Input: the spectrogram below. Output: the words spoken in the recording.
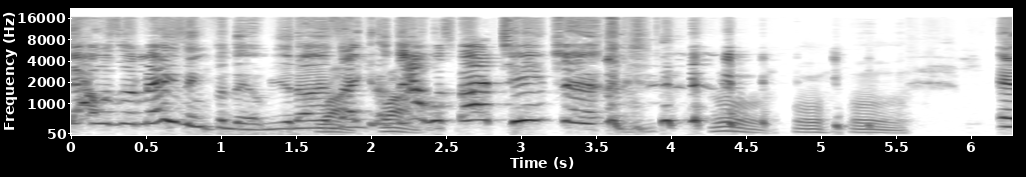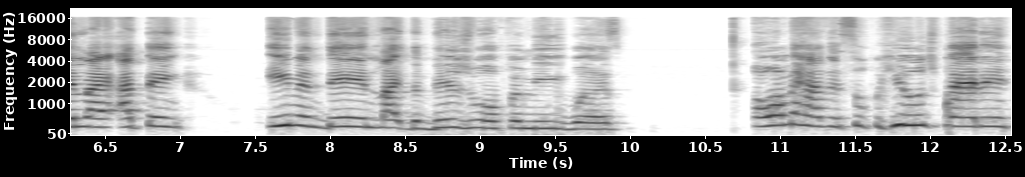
that was amazing for them. You know, it's right, like, you know, right. that was my teacher. mm, mm, mm. And like I think even then, like the visual for me was oh, I'm gonna have this super huge wedding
